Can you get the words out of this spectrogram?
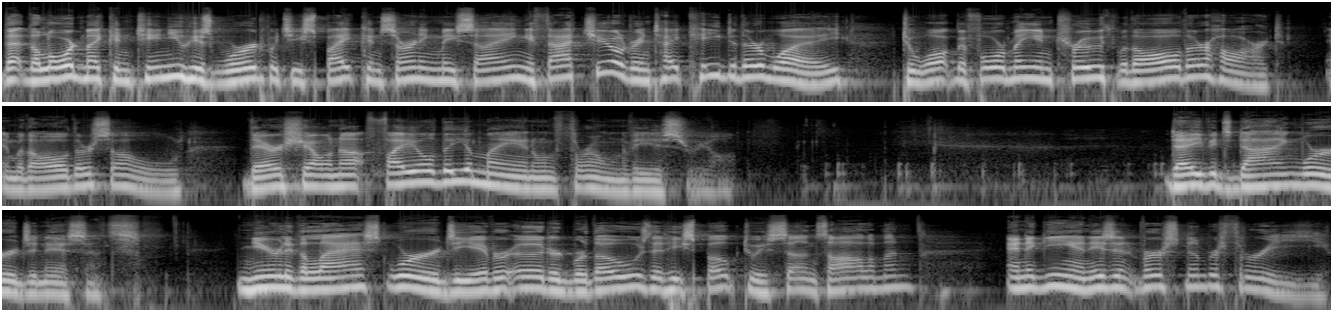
That the Lord may continue his word which he spake concerning me, saying, If thy children take heed to their way, to walk before me in truth with all their heart and with all their soul, there shall not fail thee a man on the throne of Israel. David's dying words, in essence, nearly the last words he ever uttered were those that he spoke to his son Solomon And again, isn't verse number three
